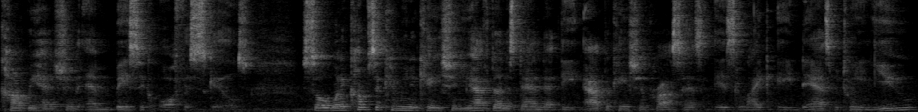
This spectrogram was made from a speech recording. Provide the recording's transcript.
comprehension, and basic office skills. So when it comes to communication, you have to understand that the application process is like a dance between you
